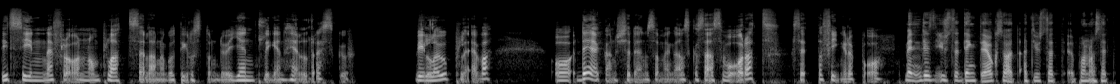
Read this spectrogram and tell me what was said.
ditt sinne från någon plats eller något tillstånd du egentligen hellre skulle vilja uppleva. Och det är kanske den som är ganska så svår att sätta fingret på. Men det, just det tänkte jag också, att, att just att på något sätt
